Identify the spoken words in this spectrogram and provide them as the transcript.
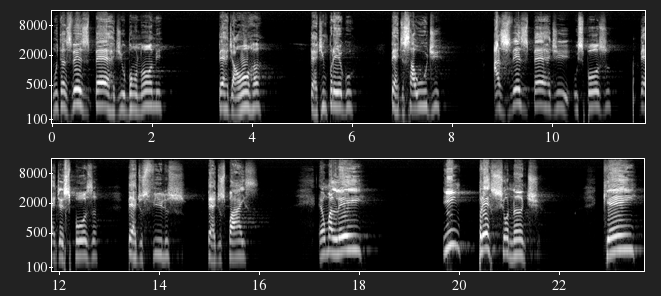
Muitas vezes perde o bom nome, perde a honra, perde emprego, perde saúde, às vezes perde o esposo, perde a esposa, perde os filhos, perde os pais. É uma lei impressionante. Quem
